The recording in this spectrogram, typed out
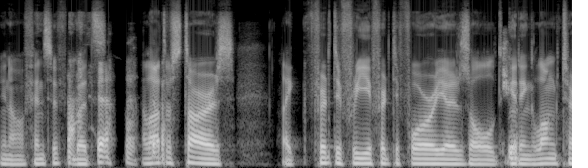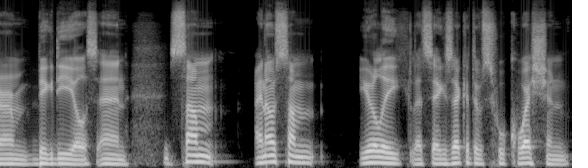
you know, offensive, but a lot of stars like 33, 34 years old sure. getting long-term big deals and some I know some early, let's say executives who question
